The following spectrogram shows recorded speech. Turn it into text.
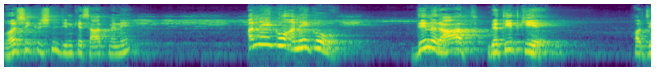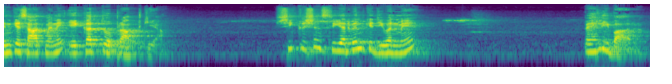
वह श्री कृष्ण जिनके साथ मैंने अनेकों अनेकों दिन रात व्यतीत किए और जिनके साथ मैंने एकत्व प्राप्त किया। श्री कृष्ण श्री अरविंद के जीवन में पहली बार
